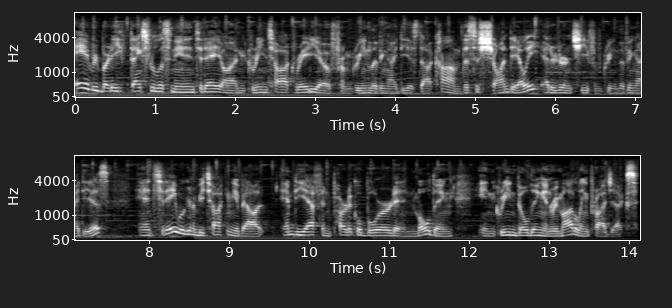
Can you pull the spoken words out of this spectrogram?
Hey, everybody. Thanks for listening in today on Green Talk Radio from greenlivingideas.com. This is Sean Daily, editor in chief of Green Living Ideas. And today we're going to be talking about MDF and particle board and molding in green building and remodeling projects.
